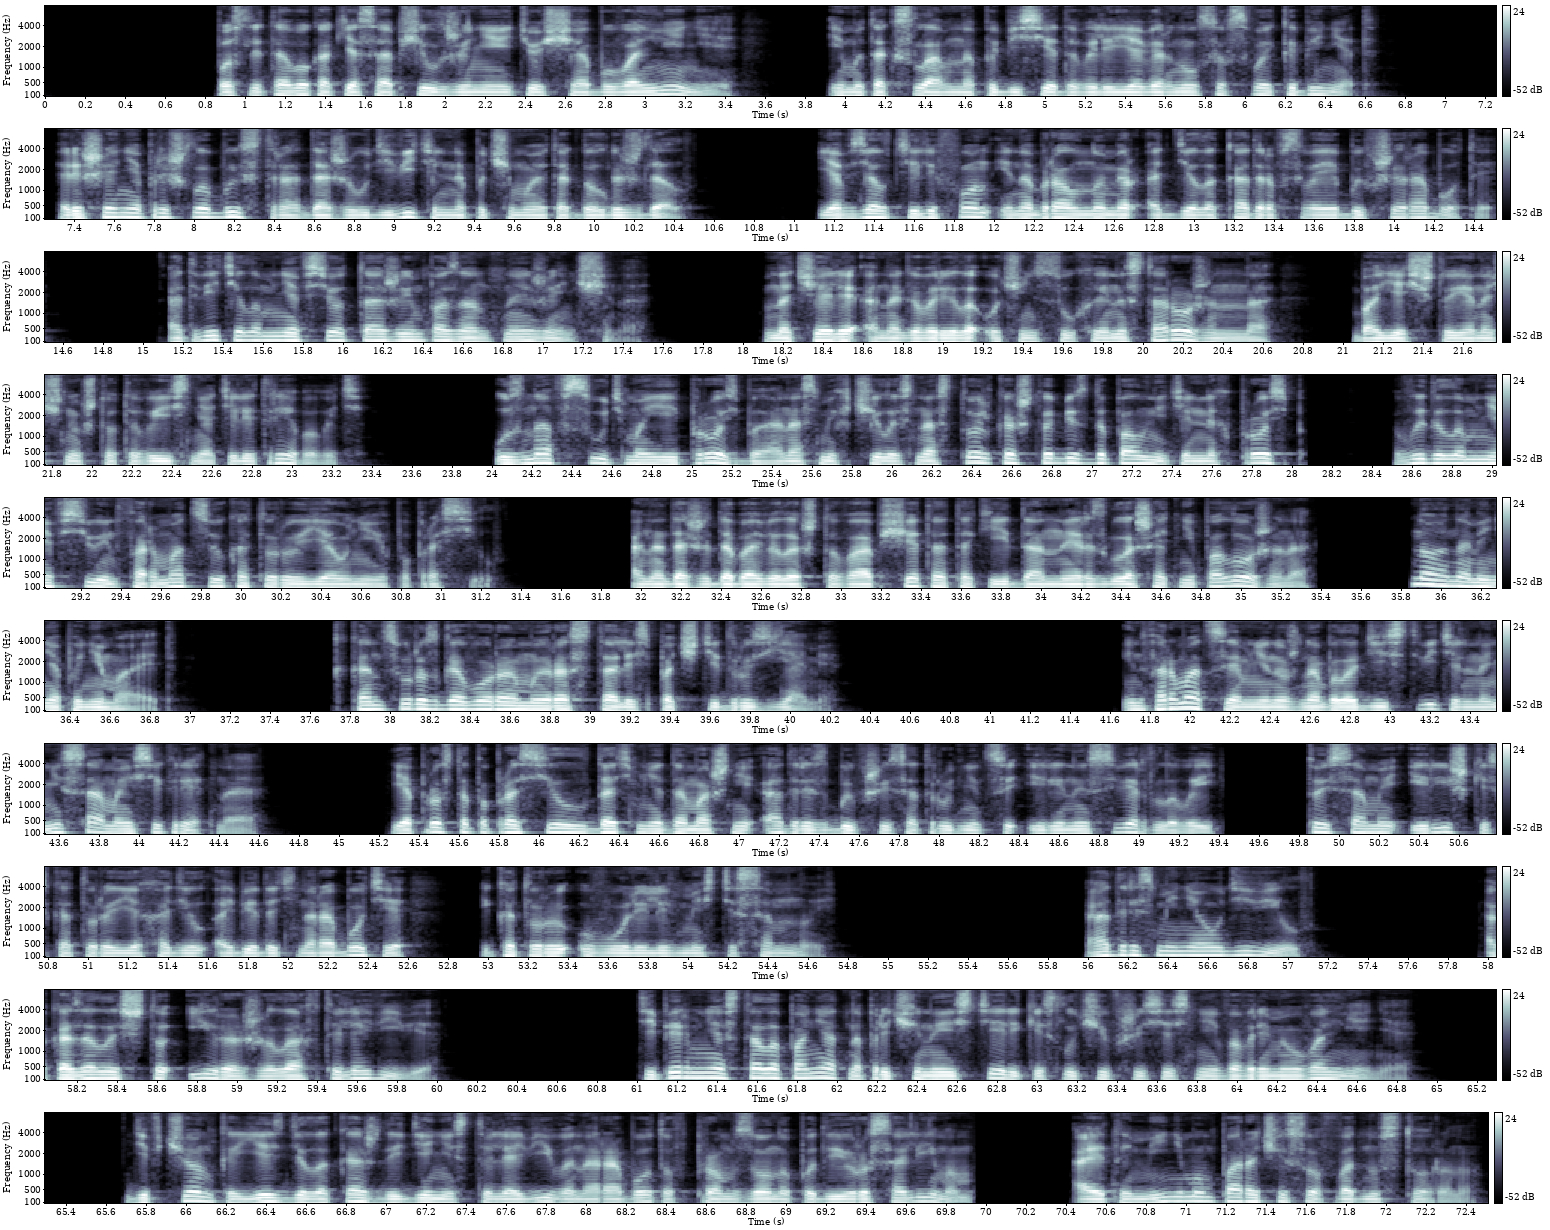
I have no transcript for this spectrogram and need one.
После того, как я сообщил жене и теще об увольнении, и мы так славно побеседовали, я вернулся в свой кабинет. Решение пришло быстро, даже удивительно, почему я так долго ждал. Я взял телефон и набрал номер отдела кадров своей бывшей работы. Ответила мне все та же импозантная женщина. Вначале она говорила очень сухо и настороженно, боясь, что я начну что-то выяснять или требовать. Узнав суть моей просьбы, она смягчилась настолько, что без дополнительных просьб выдала мне всю информацию, которую я у нее попросил. Она даже добавила, что вообще-то такие данные разглашать не положено, но она меня понимает. К концу разговора мы расстались почти друзьями. Информация мне нужна была действительно не самая секретная. Я просто попросил дать мне домашний адрес бывшей сотрудницы Ирины Свердловой, той самой Иришки, с которой я ходил обедать на работе и которую уволили вместе со мной. Адрес меня удивил. Оказалось, что Ира жила в Тель-Авиве. Теперь мне стало понятна причина истерики, случившейся с ней во время увольнения. Девчонка ездила каждый день из Тель-Авива на работу в промзону под Иерусалимом, а это минимум пара часов в одну сторону.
